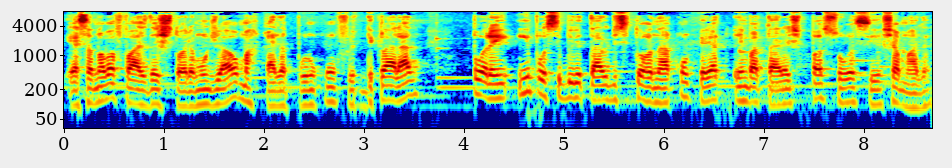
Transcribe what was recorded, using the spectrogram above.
Essa nova fase da história mundial, marcada por um conflito declarado, porém impossibilitado de se tornar concreto em batalhas, passou a ser chamada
